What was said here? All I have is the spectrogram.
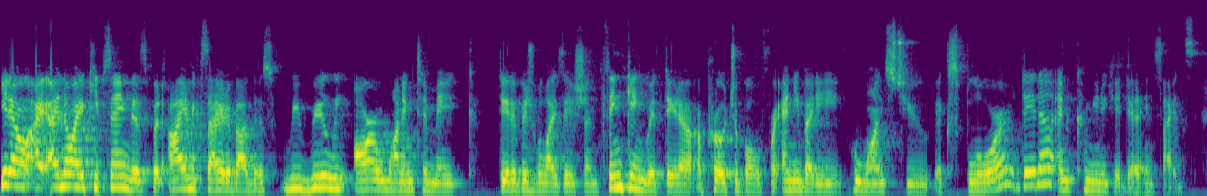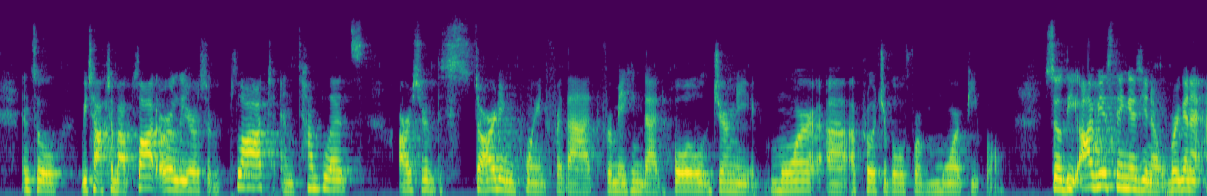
You know, I, I know I keep saying this, but I'm excited about this. We really are wanting to make data visualization, thinking with data approachable for anybody who wants to explore data and communicate data insights. And so we talked about plot earlier, sort of plot and templates are sort of the starting point for that, for making that whole journey more uh, approachable for more people. So the obvious thing is, you know, we're going to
